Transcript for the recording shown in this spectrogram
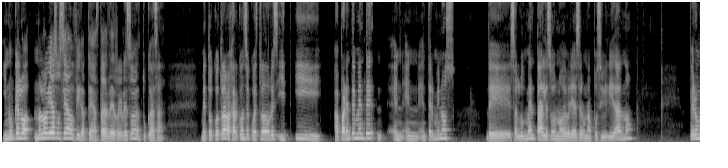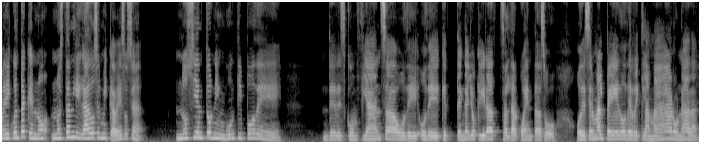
y nunca lo, no lo había asociado, fíjate, hasta de regreso de tu casa, me tocó trabajar con secuestradores y, y aparentemente en, en, en términos de salud mental eso no debería ser una posibilidad, ¿no? Pero me di cuenta que no, no están ligados en mi cabeza, o sea, no siento ningún tipo de, de desconfianza o de, o de que tenga yo que ir a saldar cuentas o, o de ser mal pedo, de reclamar o nada.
